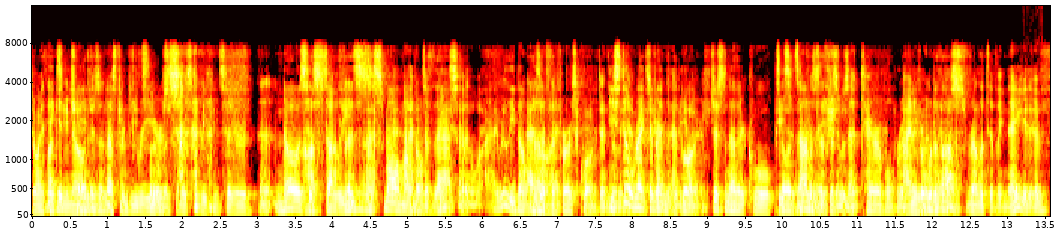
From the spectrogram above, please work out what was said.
Do I think it you know that enough in three years supposed to be considered knows his obsolete? stuff? This is a small I, moment I of that. So I really don't. As know. if the first quote didn't. He really still recommended the book. Either. Just another cool piece so of information. It's not as if this was a terrible review. I never would have thought. Relatively negative.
